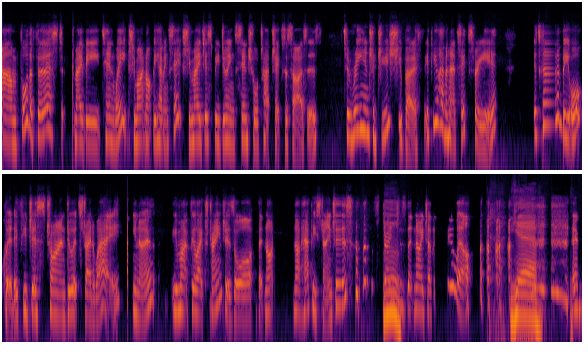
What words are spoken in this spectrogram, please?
um, for the first maybe 10 weeks, you might not be having sex. You may just be doing sensual touch exercises to reintroduce you both. If you haven't had sex for a year, it's going to be awkward if you just try and do it straight away. You know, you might feel like strangers or, but not not happy strangers, strangers mm. that know each other too well. yeah. And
